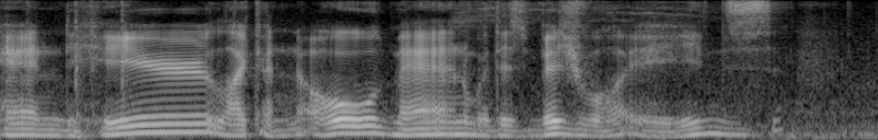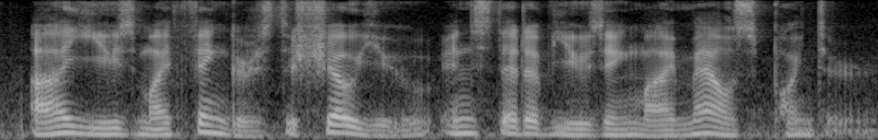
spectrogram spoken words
And here, like an old man with his visual aids, I use my fingers to show you instead of using my mouse pointer.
